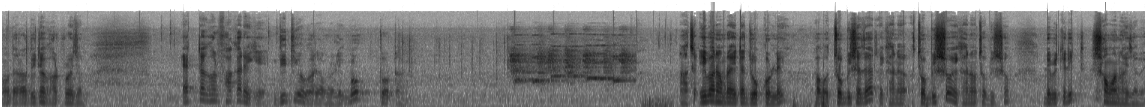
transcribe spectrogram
আমাদের আরও দুইটা ঘর প্রয়োজন। একটা ঘর ফাঁকা রেখে দ্বিতীয় ঘরে আমরা লিখব টোটাল আচ্ছা এবার আমরা এটা যোগ করলে পাবো চব্বিশ হাজার এখানে চব্বিশশো, এখানেও চব্বিশশো। ডেবিট ক্রেডিট সমান হয়ে যাবে।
